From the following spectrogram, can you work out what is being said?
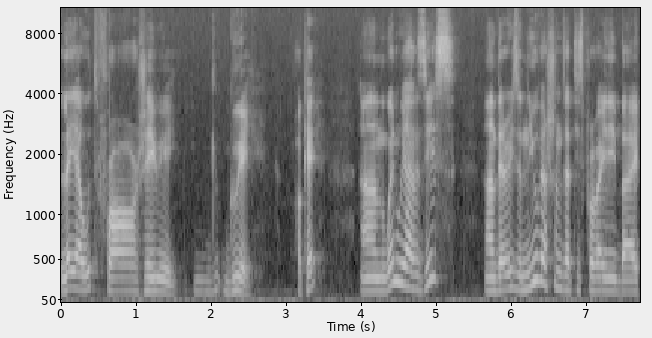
layout for GUI, GUI, okay? And when we have this, and there is a new version that is provided by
